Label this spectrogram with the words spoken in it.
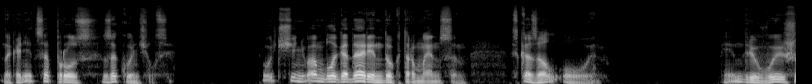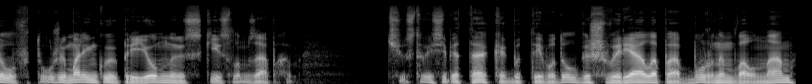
Наконец опрос закончился. «Очень вам благодарен, доктор Мэнсон», — сказал Оуэн. Эндрю вышел в ту же маленькую приемную с кислым запахом. Чувствуя себя так, как будто его долго швыряло по бурным волнам,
